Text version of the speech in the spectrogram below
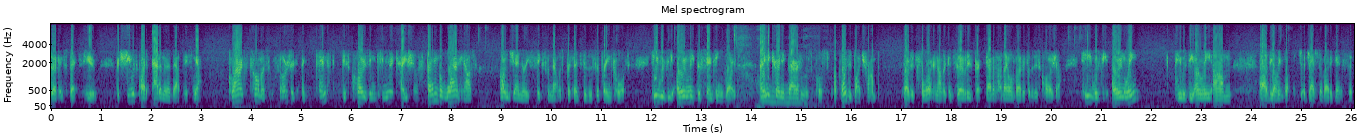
circumspect view, but she was quite adamant about this. Now, Clarence Thomas voted against disclosing communications from the White House on January 6th when that was presented to the Supreme Court. He was the only dissenting vote. Amy Coney Barrett, who was, of course, appointed by Trump, voted for it, and other conservatives, Brett Kavanaugh, they all voted for the disclosure. He was the only, he was the only, um, uh, the only judge to vote against it.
